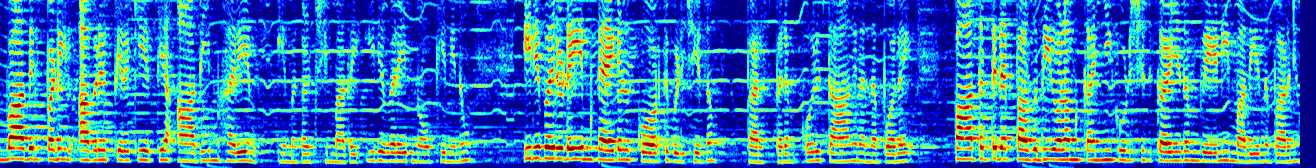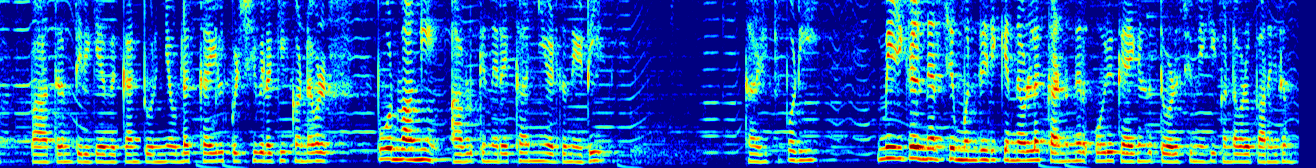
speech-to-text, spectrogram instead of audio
വാതിൽപ്പടിയിൽ അവരെ തിരക്കിയെത്തിയ ആദിയും ഹരിയും ഇമകൾ ചിമ്മാതെ ഇരുവരെയും നോക്കി നിന്നു. ഇരുവരുടെയും കൈകൾ കോർത്തു പിടിച്ചിരുന്നു. പരസ്പരം ഒരു താങ്ങനെന്ന പോലെ പാത്രത്തിലെ പകുതിയോളം കഞ്ഞി കുടിച്ചു കഴിഞ്ഞതും വേണി മതിയെന്ന് പറഞ്ഞു. പാത്രം തിരികെ വെക്കാൻ തുനിഞ്ഞവളുടെ കയ്യിൽ പിടിച്ചു വിലക്കിക്കൊണ്ടവൾ സ്പൂൺ വാങ്ങി അവൾക്ക് നേരെ കഞ്ഞി എടുത്ത് നീട്ടി. കഴിക്കുപൊടി. മിഴികൾ നിറച്ച് മുന്നിലിരിക്കുന്നവളുടെ കണ്ണുനീർ ഒരു കൈ കൊണ്ട് തുടച്ചു നീക്കിക്കൊണ്ടവൾ പറഞ്ഞതും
